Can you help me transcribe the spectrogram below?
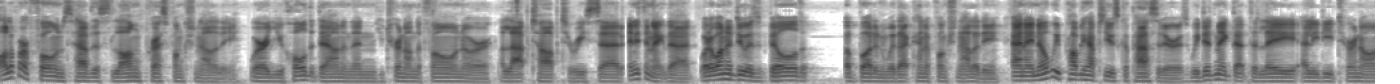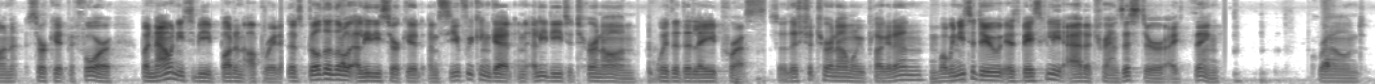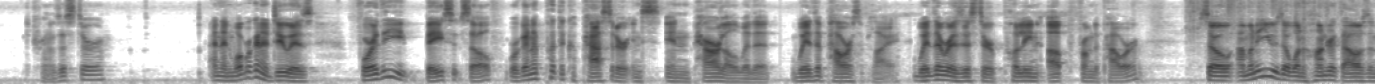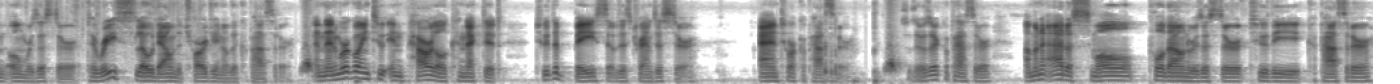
all of our phones have this long press functionality where you hold it down and then you turn on the phone or a laptop to reset, anything like that. What I want to do is build a button with that kind of functionality. And I know we probably have to use capacitors. We did make that delay LED turn on circuit before, but now it needs to be button operated. Let's build a little LED circuit and see if we can get an LED to turn on with a delay press. So this should turn on when we plug it in. What we need to do is basically add a transistor, I think. Ground the transistor. And then what we're going to do is for the base itself, we're going to put the capacitor in, in parallel with it, with the power supply, with the resistor pulling up from the power. So I'm going to use a 100,000 ohm resistor to really slow down the charging of the capacitor. And then we're going to, in parallel, connect it to the base of this transistor and to our capacitor. So there's our capacitor. I'm going to add a small pull down resistor to the capacitor,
